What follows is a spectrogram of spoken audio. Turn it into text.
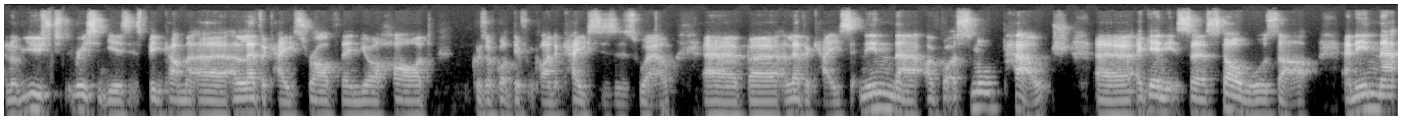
and I've used recent years it's become a, a leather case rather than your hard. Because I've got different kind of cases as well, uh, but a leather case, and in that I've got a small pouch. Uh, again, it's uh, Star Wars up, and in that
